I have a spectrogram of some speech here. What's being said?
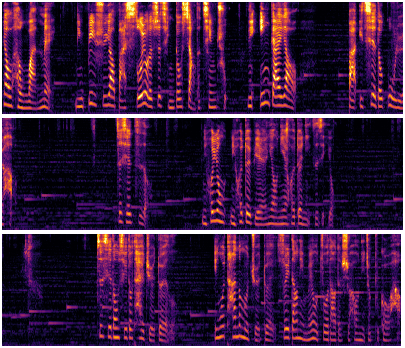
要很完美，你必须要把所有的事情都想得清楚。你应该要把一切都顾虑好。这些字哦，你会用，你会对别人用，你也会对你自己用。这些东西都太绝对了，因为它那么绝对，所以当你没有做到的时候，你就不够好。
